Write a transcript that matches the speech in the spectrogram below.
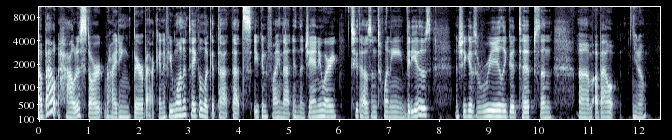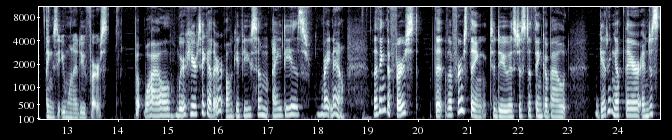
about how to start riding bareback. And if you want to take a look at that, that's you can find that in the January 2020 videos. And she gives really good tips and um, about you know things that you want to do first. But while we're here together, I'll give you some ideas right now. I think the first the, the first thing to do is just to think about getting up there and just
